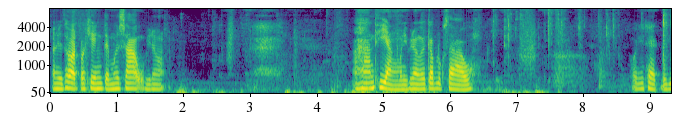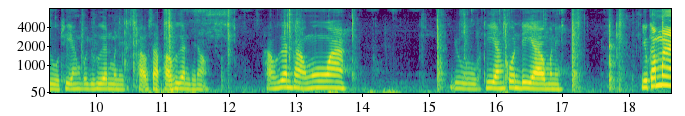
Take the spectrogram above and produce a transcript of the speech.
อันนี้ทอดปลาเค็งแต่มื้อเช้าพี่น้อง อาหารเที่ยงวันนี้พี่น้องก็กับลูกสาวพอที่แท็กไปอยู่เที่ยงไปอยู่เพื่อนมันนี่เผาสับเผาเพื่อนพี่น้อง เผาเพื่อนเผางัว อยู่เที่ยงคนเดียวมันนี่อยู่กับหมา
